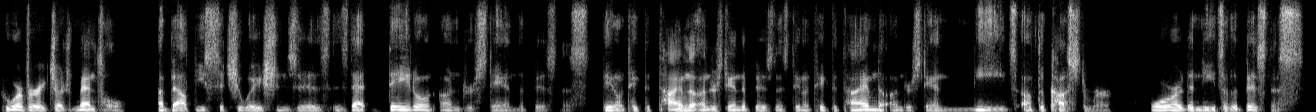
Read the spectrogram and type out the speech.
who are very judgmental about these situations is is that they don't understand the business. They don't take the time to understand the business. They don't take the time to understand needs of the customer or the needs of the business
